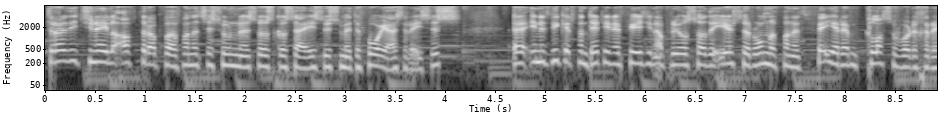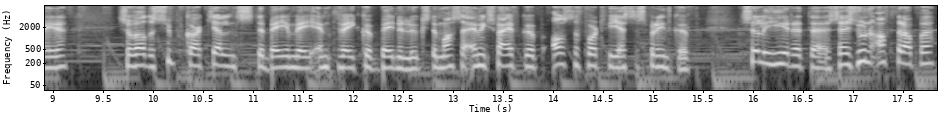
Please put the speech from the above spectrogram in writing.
traditionele aftrap van het seizoen, zoals ik al zei, is dus met de voorjaarsraces. In het weekend van 13 en 14 april zal de eerste ronde van het VRM-klasse worden gereden. Zowel de Supercar Challenge, de BMW M2 Cup Benelux, de Mazda MX-5 Cup als de Ford Fiesta Sprint Cup zullen hier het eh, seizoen aftrappen.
